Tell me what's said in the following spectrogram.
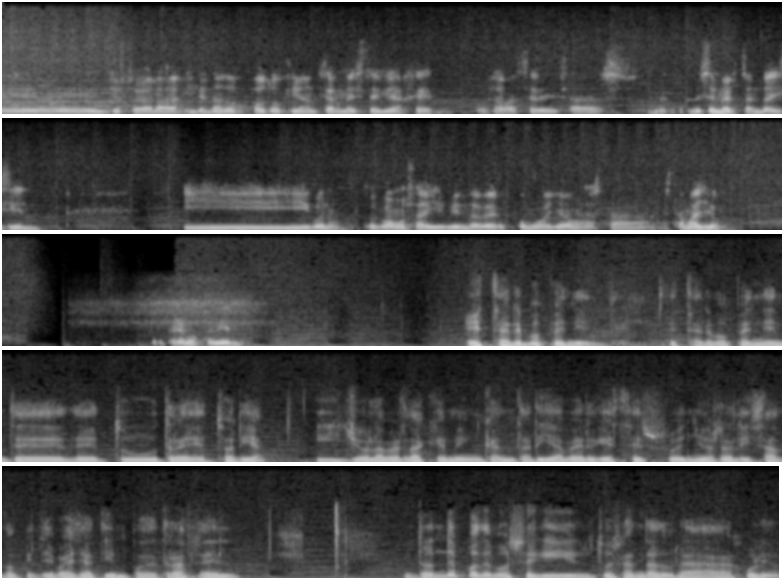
eh, yo estoy ahora intentando autofinanciarme este viaje, pues a base de, esas, de ese merchandising. Y bueno, pues vamos a ir viendo a ver cómo llegamos hasta, hasta mayo. Esperemos que bien. Estaremos pendientes, estaremos pendientes de tu trayectoria y yo la verdad es que me encantaría ver que este sueño realizado, que llevas ya tiempo detrás de él. ¿Dónde podemos seguir tus andaduras, Julio?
